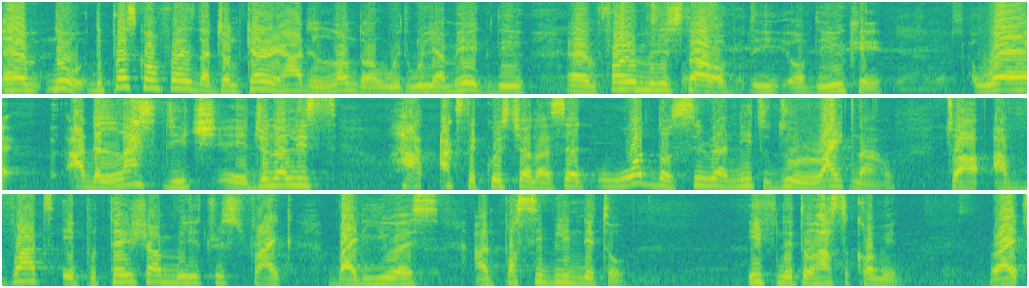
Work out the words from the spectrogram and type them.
um, no, the press conference that John Kerry had in London with William Hague, the um, foreign minister of the of the UK, yeah where at the last ditch, a journalist asked a question and said, what does Syria need to do right now to avert a potential military strike by the US and possibly NATO, if NATO has to come in, right?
